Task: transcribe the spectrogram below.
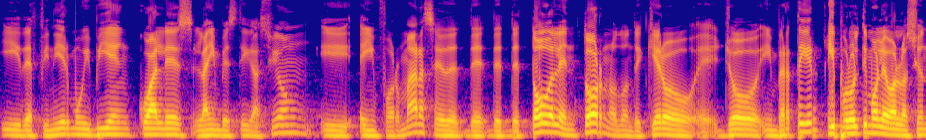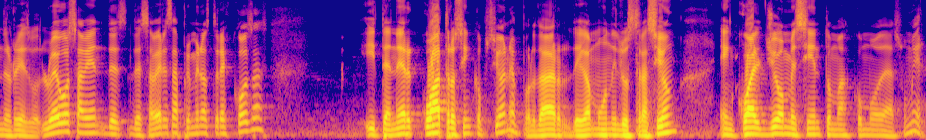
y definir muy bien cuál es la investigación y, e informarse de, todo el entorno donde quiero eh, yo invertir. Y por último, la evaluación del riesgo. Luego de, saber esas primeras tres cosas y tener cuatro o cinco opciones, por dar, digamos, una ilustración, en cuál yo me siento más cómodo de asumir.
